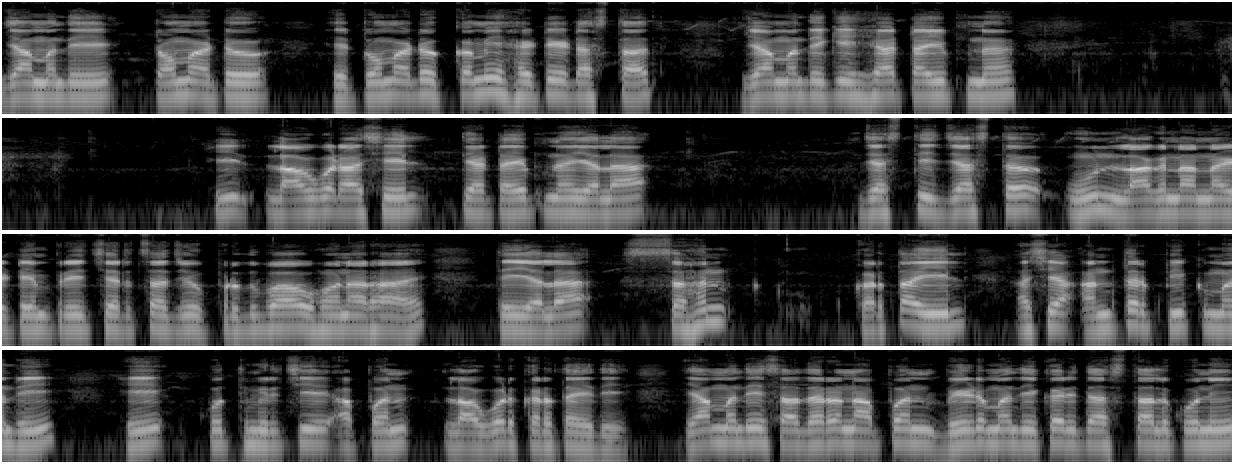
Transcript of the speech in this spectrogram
ज्यामध्ये टोमॅटो हे टोमॅटो कमी हायटेड असतात. ज्यामध्ये की ह्या टाईपनं ही लावगड असेल त्या टाईपनं याला जास्तीत जास्त ऊन लागणार नाही. टेम्परेचरचा जो प्रादुर्भाव होणार आहे ते याला सहन करता येईल अशा आंतरपीकमध्ये ही कोथिंबीरची आपण लागवड करता येते. यामध्ये साधारण आपण बेडमध्ये करीत असताल कोणी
